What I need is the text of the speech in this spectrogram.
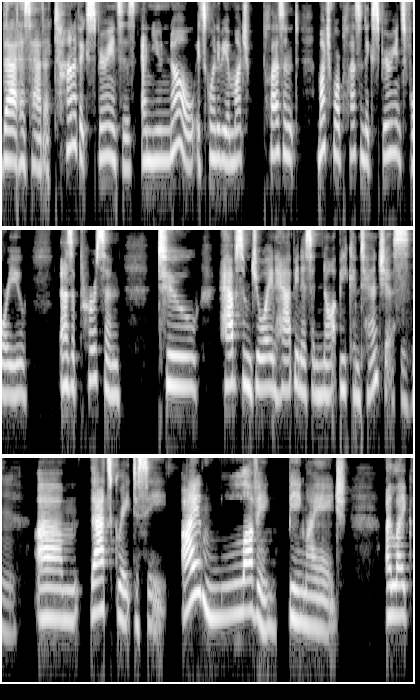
that has had a ton of experiences. And you know it's going to be a much pleasant much more pleasant experience for you as a person to have some joy and happiness and not be contentious mm-hmm. um, that's great to see i'm loving being my age I like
